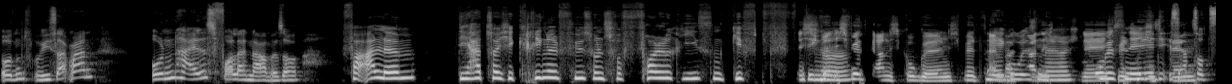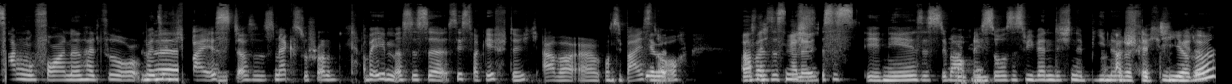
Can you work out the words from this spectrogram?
un, wie sagt man? Unheilsvoller Name. So. Vor allem, die hat solche Kringelfüße und so voll riesen Ich will Giftdinger. es gar nicht googeln. Ich will es Nee, einfach gar nicht. nicht. Nee, Googel's nicht. Nee, die ist hat so Zangen vorne, halt so, wenn sie dich beißt. Also das merkst du schon. Aber eben, es ist, äh, sie ist zwar giftig, aber äh, und sie beißt Ja, auch. Aber es ist nicht, es ist, eh, nee, es ist überhaupt Okay. nicht so. Es ist wie wenn dich eine Biene Aber für stechen würde. Tiere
